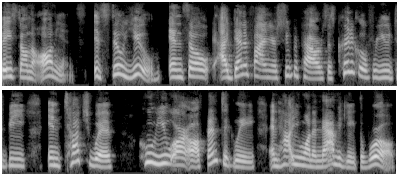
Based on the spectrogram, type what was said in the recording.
based on the audience. It's still you. And so identifying your superpowers is critical for you to be in touch with who you are authentically and how you want to navigate the world.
